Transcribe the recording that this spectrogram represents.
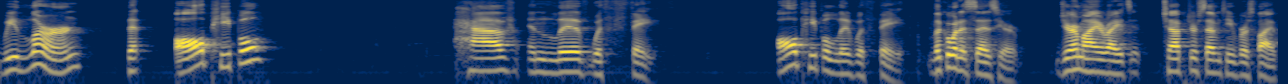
we learn that all people have and live with faith. All people live with faith. Look at what it says here. Jeremiah writes, chapter 17, verse 5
